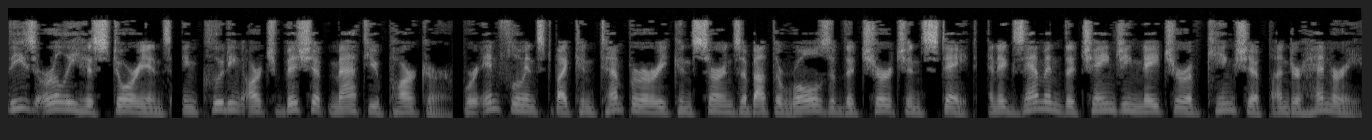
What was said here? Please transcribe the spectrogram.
These early historians, including Archbishop Matthew Parker, were influenced by contemporary concerns about the roles of the Church and state, and examined the changing nature of kingship under Henry,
